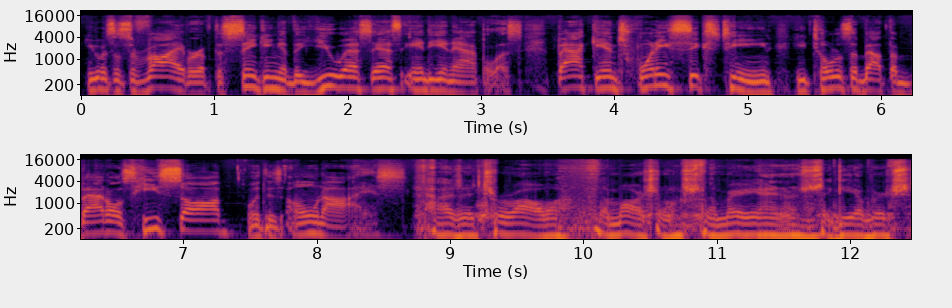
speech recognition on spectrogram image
He was a survivor of the sinking of the USS Indianapolis. Back in 2016, he told us about the battles he saw with his own eyes. I was at Tarawa, the Marshalls, the Marianas, the Gilberts,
